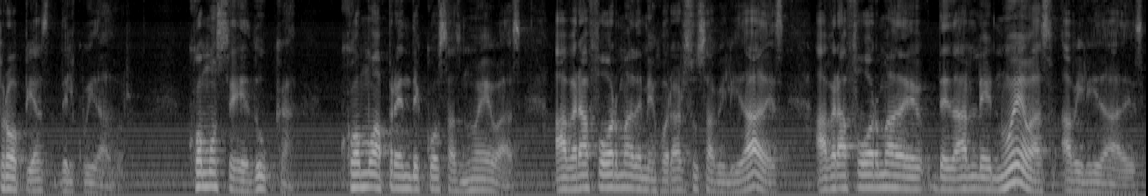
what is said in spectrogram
propias del cuidador. Cómo se educa, cómo aprende cosas nuevas, habrá forma de mejorar sus habilidades, habrá forma de, darle nuevas habilidades.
